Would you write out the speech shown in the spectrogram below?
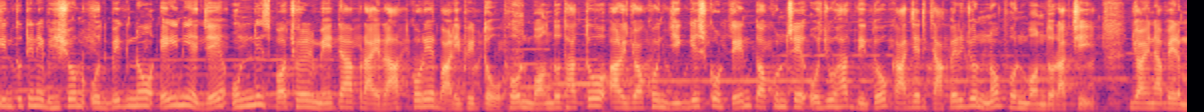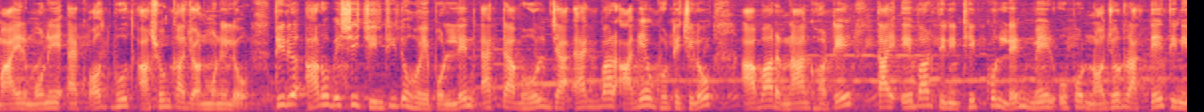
কিন্তু তিনি ভীষণ উদ্বিগ্ন। এই নিয়ে যে উনিশ বছরের মেয়েটা প্রায় রাত করে বাড়ি ফিরত। ফোন বন্ধ থাকতো, আর যখন জিজ্ঞেস করতেন, তখন সে অজুহাত দিত, কাজের চাপের জন্য ফোন বন্ধ রাখছি। জয়নাবের মায়ের মনে এক অদ্ভুত আশঙ্কা জন্ম নিল। তিনি আরও বেশি চিন্তিত হয়ে পড়লেন একটা ভুল যা একবার আগেও ঘটেছিল, আবার না ঘটে, তাই এবার তিনি ঠিক করলেন মেয়ের উপর নজর রাখতে তিনি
